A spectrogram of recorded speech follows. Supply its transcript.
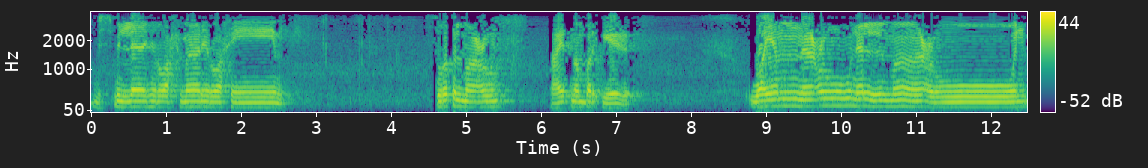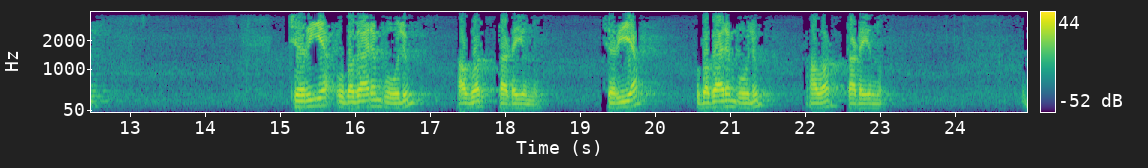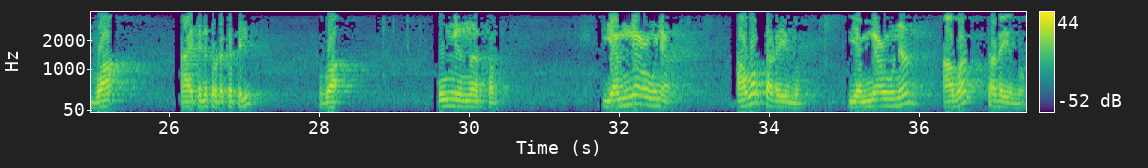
بسم الله الرحمن الرحيم سورة الماعون آية نمبر 7 ويمنعون الماعون ചെറിയ ഉപകാരം പോലും അവർ തടയുന്നു ചെറിയ ഉപകാരം പോലും അവർ തടയുന്നു വ ആയത്തിന്റെ തുടക്കത്തിൽ വ ഉം എന്നർത്ഥം യംനഊന അവർ തടയുന്നു. യംനഊന അവർ തടയുന്നു.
